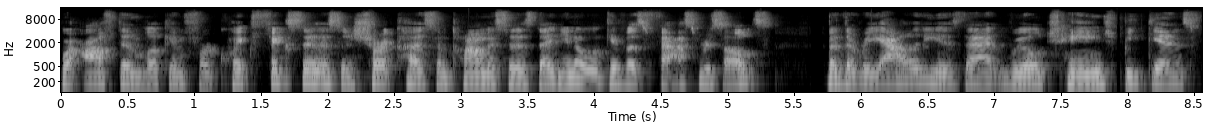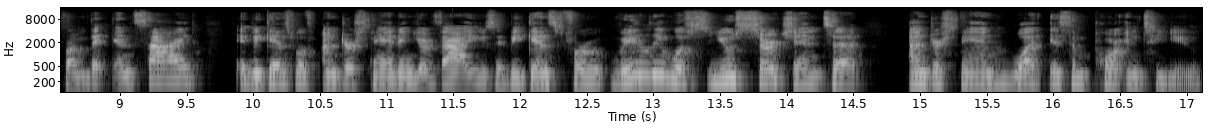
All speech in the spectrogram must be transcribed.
we're often looking for quick fixes and shortcuts and promises that, you know, will give us fast results. But the reality is that real change begins from the inside. It begins with understanding your values. It begins for really with you searching to understand what is important to you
